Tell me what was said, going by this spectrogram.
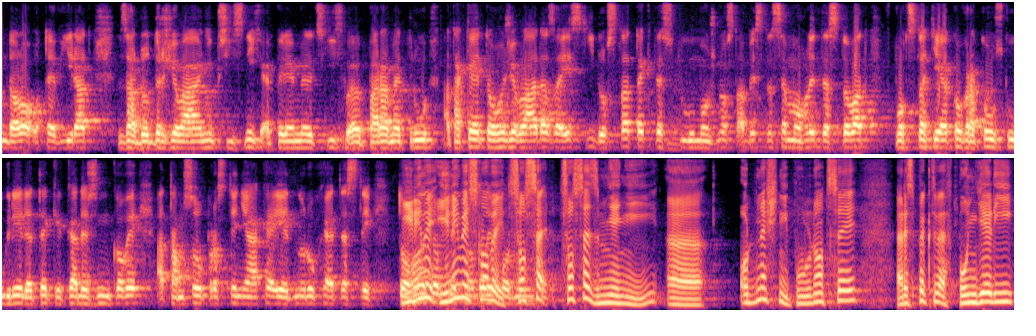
dalo otevírat za dodržování přísných epidemiologických eh, parametrů a také toho, že vláda zajistí dostatek testů, možnost, abyste se mohli testovat v podstatě jako v Rakousku, kdy jdete ke kadeřníkovi a tam jsou prostě nějaké jednoduché testy. Tohle jinými, jinými slovy, co se, co se změní uh, od dnešní půlnoci, respektive v pondělí,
